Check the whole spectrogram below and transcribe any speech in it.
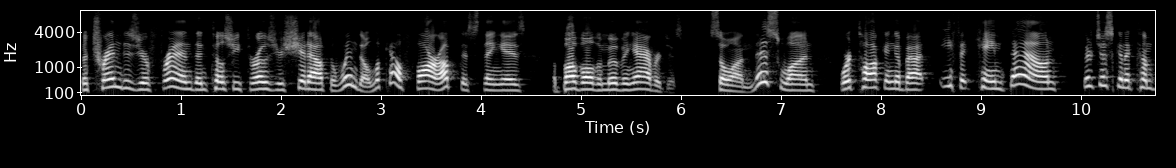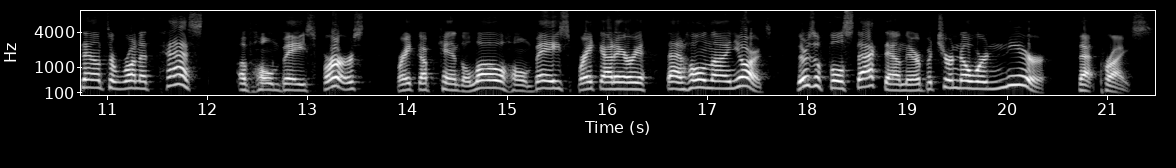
the trend is your friend until she throws your shit out the window. Look how far up this thing is above all the moving averages. So on this one, we're talking about if it came down, they're just going to come down to run a test of home base first, break up candle low, home base, breakout area, that whole nine yards. There's a full stack down there, but you're nowhere near that price.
